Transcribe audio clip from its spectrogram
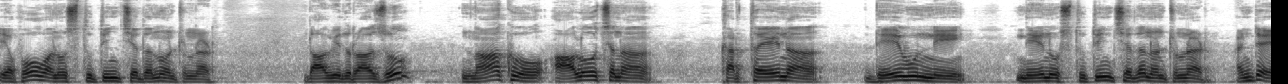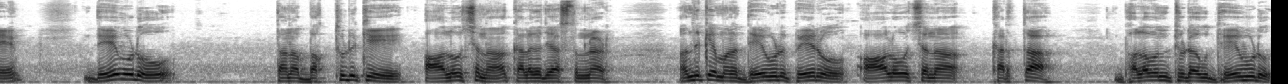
యహోవను స్థుతించేదను అంటున్నాడు. దావీదు రాజు నాకు ఆలోచన కర్తైన దేవుణ్ణి నేను స్థుతించదని అంటున్నాడు. అంటే దేవుడు తన భక్తుడికి ఆలోచన కలగజేస్తున్నాడు. అందుకే మన దేవుడి పేరు ఆలోచన కర్త బలవంతుడగు దేవుడు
